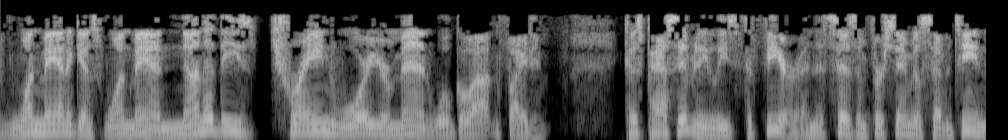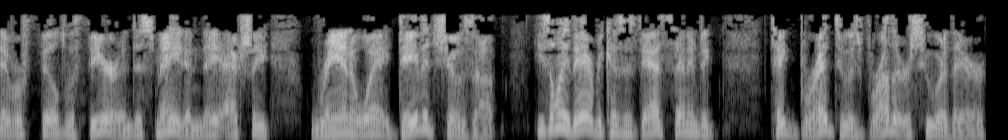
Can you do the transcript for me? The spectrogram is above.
one man against one man. None of these trained warrior men will go out and fight him because passivity leads to fear. And it says in 1 Samuel 17, they were filled with fear and dismayed and they actually ran away. David shows up. He's only there because his dad sent him to take bread to his brothers who are there.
